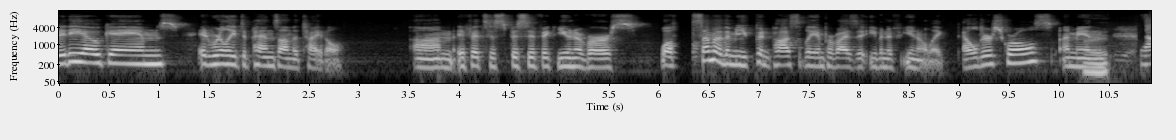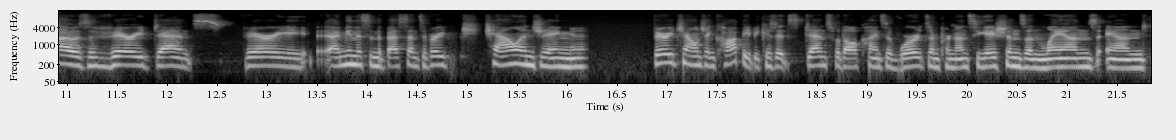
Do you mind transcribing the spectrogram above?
video games, it really depends on the title. Um, if it's a specific universe, well, some of them you couldn't possibly improvise it, even if you know, like Elder Scrolls. I mean, right. that was a very dense, very. I mean this in the best sense, a very challenging, very challenging copy because it's dense with all kinds of words and pronunciations and lands and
